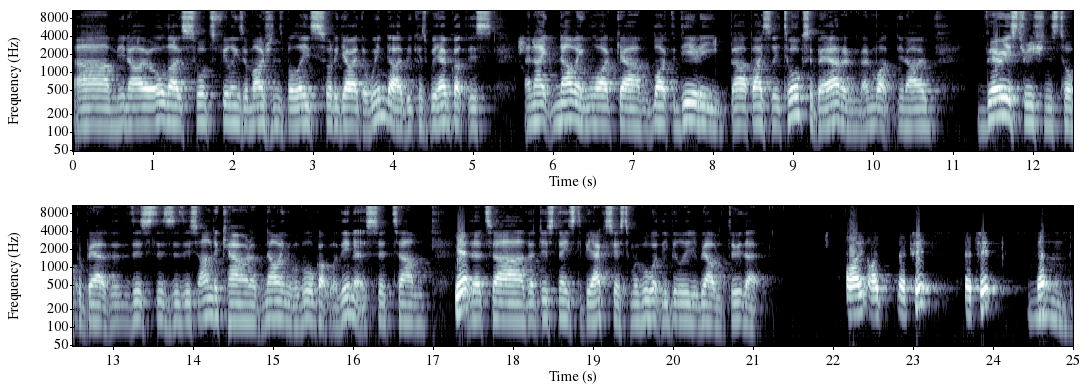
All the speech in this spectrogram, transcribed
um, you know, all those sorts of feelings, emotions, beliefs sort of go out the window because we have got this innate knowing, like um, like the deity uh, basically talks about, and, and what you know. Various traditions talk about this. There's this undercurrent of knowing that we've all got within us. That um, Yeah. that uh, that just needs to be accessed, and we've all got the ability to be able to do that. I, I that's it. That's it. Yep.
